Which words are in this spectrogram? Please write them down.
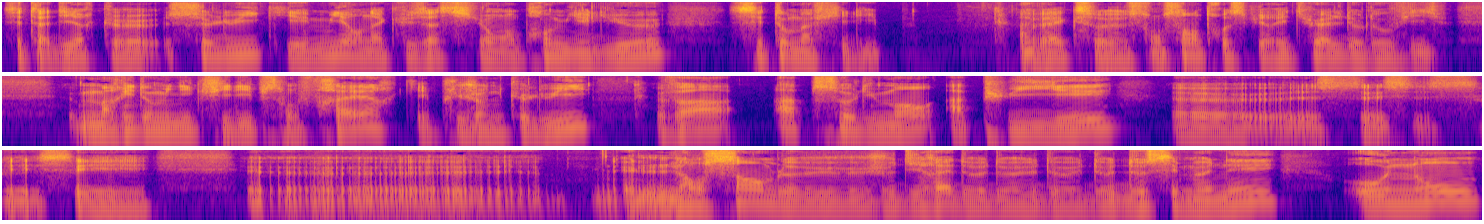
C'est-à-dire que celui qui est mis en accusation en premier lieu, c'est Thomas Philippe, avec son centre spirituel de l'eau vive. Marie-Dominique Philippe, son frère, qui est plus jeune que lui, va absolument appuyer euh, euh, l'ensemble, je dirais, de, ces menées au nom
